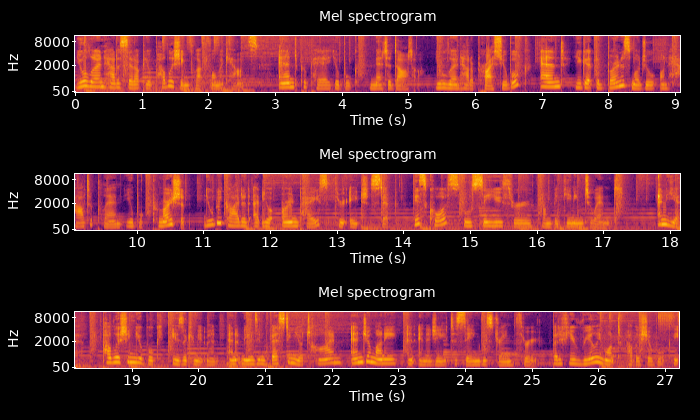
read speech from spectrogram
You'll learn how to set up your publishing platform accounts and prepare your book metadata. You'll learn how to price your book, and you get the bonus module on how to plan your book promotion. You'll be guided at your own pace through each step. This course will see you through from beginning to end. And yeah, publishing your book is a commitment and it means investing your time and your money and energy to seeing this dream through. But if you really want to publish your book, the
